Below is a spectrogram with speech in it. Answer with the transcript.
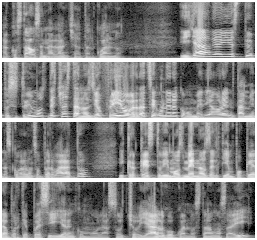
acostados en la lancha tal cual, ¿no? Y ya de ahí, este, pues estuvimos, de hecho hasta nos dio frío, ¿verdad? Según era como media hora y también nos cobraron súper barato. Y creo que estuvimos menos del tiempo que era, porque pues sí, ya eran como las 8 y algo cuando estábamos ahí.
